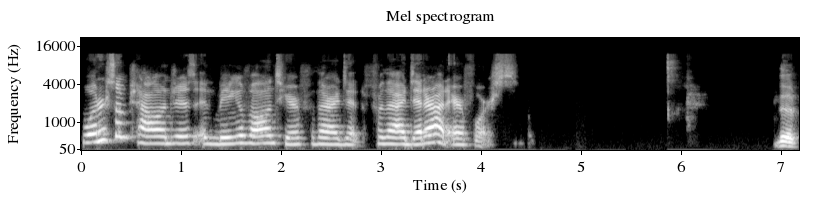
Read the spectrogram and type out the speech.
What are some challenges in being a volunteer for the for the Iditarod Air Force? The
